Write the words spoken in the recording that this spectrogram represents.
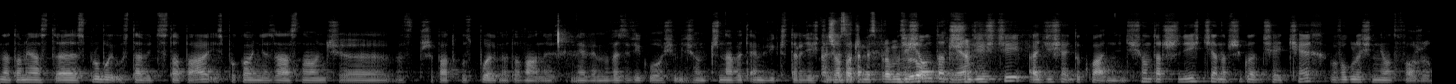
Natomiast e, spróbuj ustawić stopa i spokojnie zasnąć e, w przypadku spółek notowanych, nie wiem, w SWIG 80 czy nawet MWIG 40. A tam jest problem z lub, 10.30, a dzisiaj dokładnie 10.30, a na przykład dzisiaj Ciech w ogóle się nie otworzył.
